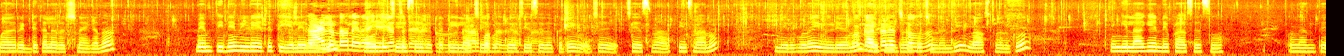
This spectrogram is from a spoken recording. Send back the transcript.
బాగా రెడ్ కలర్ వచ్చినాయి కదా. మేము తినే వీడియో అయితే తీయలేదు ఓన్లీ చేసేది ఒకటి ఇలా చేపలు ఫ్రై చేసేది ఒకటి చేసిన తీసినాను. మీరు కూడా ఈ వీడియోని చూడండి లాస్ట్ వరకు. ఇంక ఇలాగే అండి ప్రాసెస్. అంతే.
